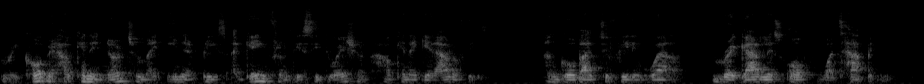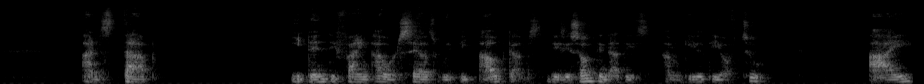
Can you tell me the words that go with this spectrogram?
recover? How can I nurture my inner peace again from this situation? How can I get out of this and go back to feeling well, regardless of what's happening? And stop identifying ourselves with the outcomes. This is something that is I'm guilty of too. I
